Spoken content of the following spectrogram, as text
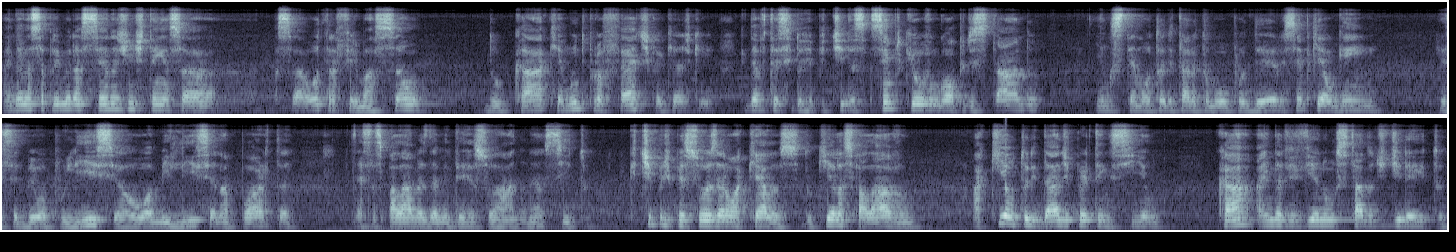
Ainda nessa primeira cena a gente tem essa, essa outra afirmação do K que é muito profética, que acho que, que deve ter sido repetida sempre que houve um golpe de Estado e um sistema autoritário tomou o poder, sempre que alguém recebeu a polícia ou a milícia na porta essas palavras devem ter ressoado, né? Cito. Que tipo de pessoas eram aquelas? Do que elas falavam? A que autoridade pertenciam? K ainda vivia num estado de direito.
